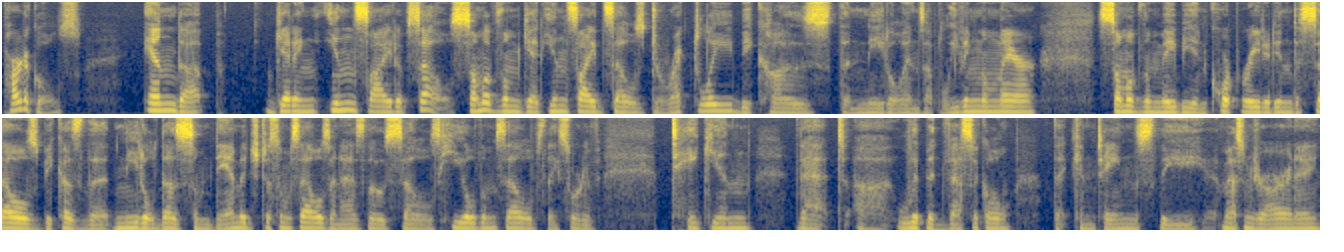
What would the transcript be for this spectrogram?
particles end up getting inside of cells. Some of them get inside cells directly because the needle ends up leaving them there. Some of them may be incorporated into cells because the needle does some damage to some cells, and as those cells heal themselves, they sort of take in that uh, lipid vesicle that contains the messenger RNA.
